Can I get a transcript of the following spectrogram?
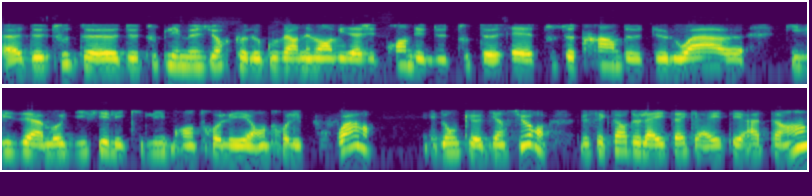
euh, de, toutes, de toutes les mesures que le gouvernement envisageait de prendre et de tout, ce train de, de lois qui visait à modifier l'équilibre entre les, entre les pouvoirs. Et donc, euh, bien sûr, le secteur de la high-tech a été atteint.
